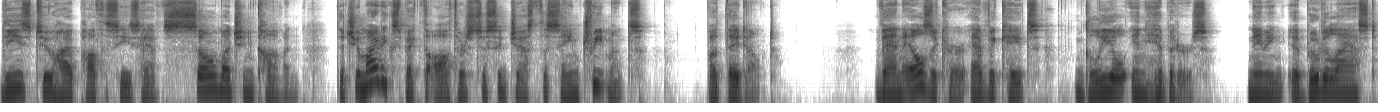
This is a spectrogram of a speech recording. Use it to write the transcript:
These two hypotheses have so much in common that you might expect the authors to suggest the same treatments, but they don't. VanElzakker advocates glial inhibitors, naming ibudilast,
